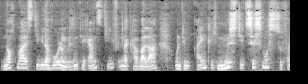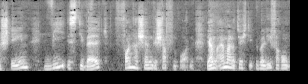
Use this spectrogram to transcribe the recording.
nochmals die Wiederholung. Wir sind hier ganz tief in der Kabbalah und im eigentlichen Mystizismus zu verstehen, wie ist die Welt von Hashem geschaffen worden. Wir haben einmal natürlich die Überlieferung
